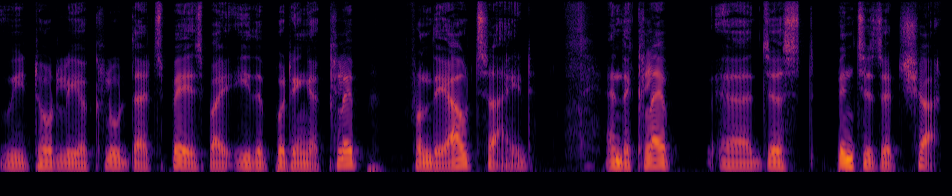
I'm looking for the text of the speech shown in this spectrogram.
we totally occlude that space by either putting a clip from the outside, and the clip uh, just pinches it shut.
